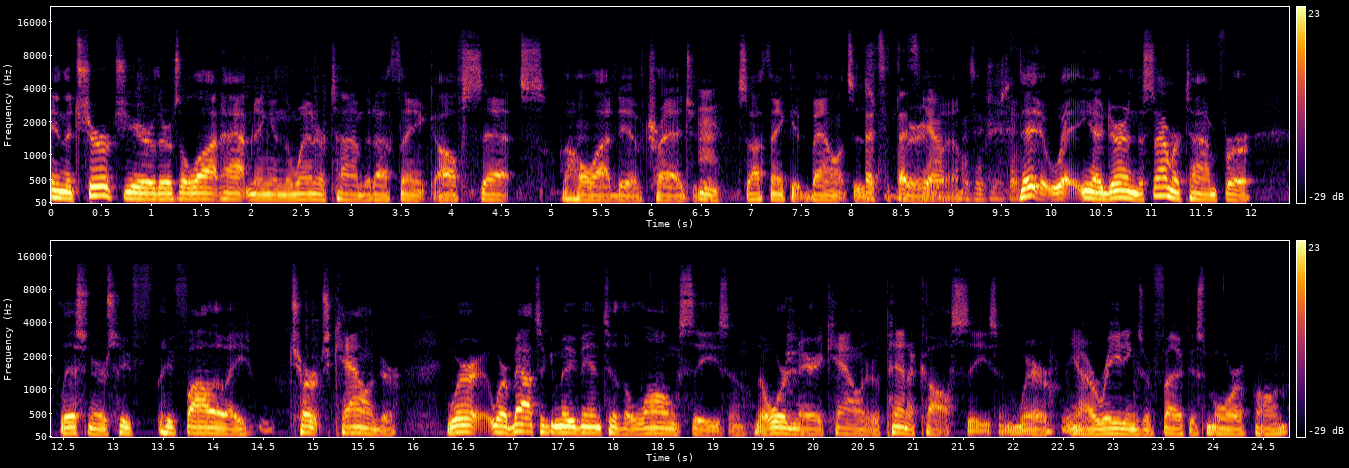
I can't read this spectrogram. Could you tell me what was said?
in the church year, there's a lot happening in the wintertime that I think offsets the whole idea of tragedy. So I think it balances That's that's very yeah, well. that's interesting. That- w- you know, during the summertime for listeners who who follow a church calendar, we're we're about to move into the long season, the ordinary calendar, the Pentecost season, where you know our readings are focused more upon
